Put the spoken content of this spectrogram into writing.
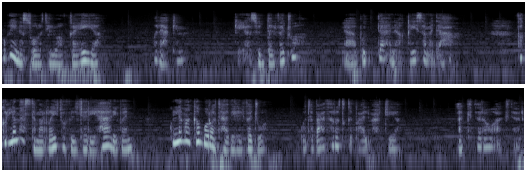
وبين الصورة الواقعية. ولكن كي أسد الفجوة لا بد أن أقيس مداها. فكلما استمريت في الجري هاربا كلما كبرت هذه الفجوة وتبعثرت قطع الأحجية أكثر وأكثر.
